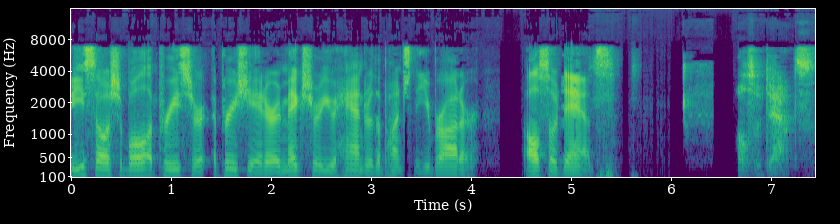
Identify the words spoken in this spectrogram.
Be sociable, appreci- appreciate her, and make sure you hand her the punch that you brought her. Also dance. also dance.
